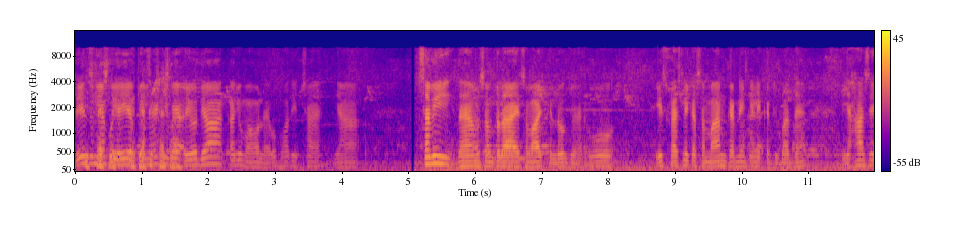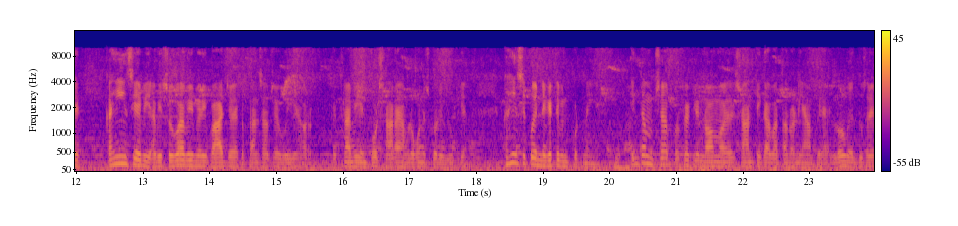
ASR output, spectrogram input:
देश दुनिया को यही अपील है कि अयोध्या का जो माहौल है वो बहुत ही अच्छा है। यहाँ सभी धर्म संप्रदाय समाज के लोग जो है वो इस फैसले का सम्मान करने के लिए कटिबद्ध हैं। यहाँ से कहीं से भी अभी सुबह भी मेरी बात जो है कप्तान साहब से हुई है और जितना भी इनपुट्स आ रहा है हम लोगों ने इसको रिव्यू किया। कहीं से कोई नेगेटिव इनपुट नहीं है। एकदम सब परफेक्टली नॉर्मल शांति का वातावरण यहाँ पे है। लोग एक दूसरे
